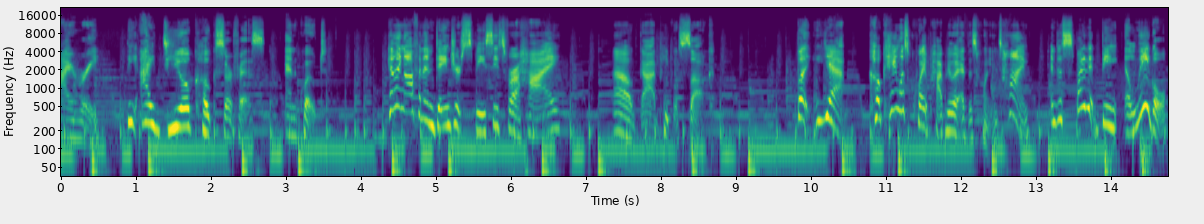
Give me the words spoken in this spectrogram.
ivory, the ideal Coke surface. End quote. Killing off an endangered species for a high? Oh god, people suck. But yeah, cocaine was quite popular at this point in time, and despite it being illegal,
